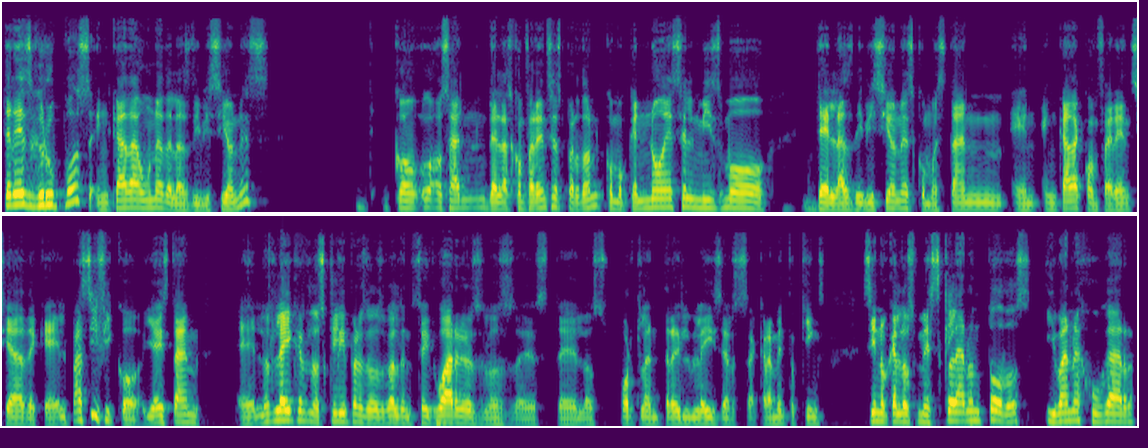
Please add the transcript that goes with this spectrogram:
tres grupos en cada una de las divisiones o sea, de las conferencias, perdón, como que no es el mismo de las divisiones como están en, cada conferencia de que el Pacífico, y ahí están eh, los Lakers, los Clippers, los Golden State Warriors, los, este, los Portland Trail Blazers, Sacramento Kings, sino que los mezclaron todos y van a jugar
